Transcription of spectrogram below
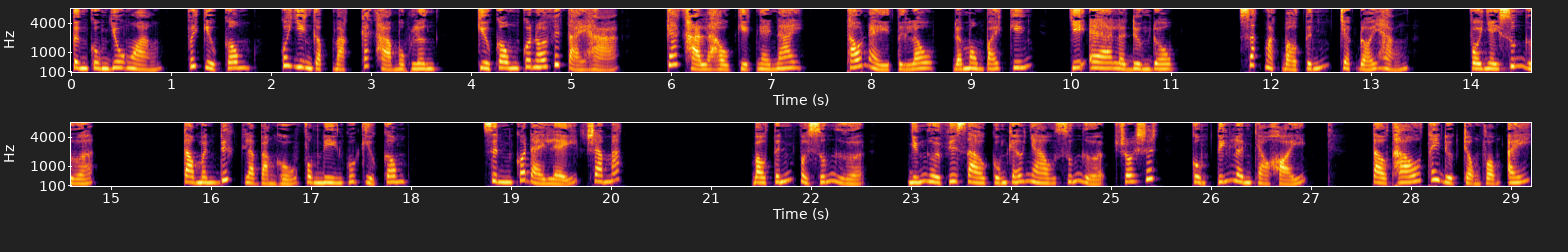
Từng cùng du ngoạn với Kiều Công, có duyên gặp mặt các hạ một lần. Kiều Công có nói với tại hạ, các hạ là hầu kiệt ngày nay. Tháo này từ lâu đã mong bái kiến, chỉ e là đường đột. Sắc mặt bào tính chợt đổi hẳn, vội nhảy xuống ngựa. Tào Minh Đức là bằng hữu phong niên của Kiều Công. Xin có đại lễ ra mắt. Bào tính vừa xuống ngựa, những người phía sau cũng kéo nhau xuống ngựa rối rít cùng tiến lên chào hỏi. Tào Tháo thấy được trọng vòng ấy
